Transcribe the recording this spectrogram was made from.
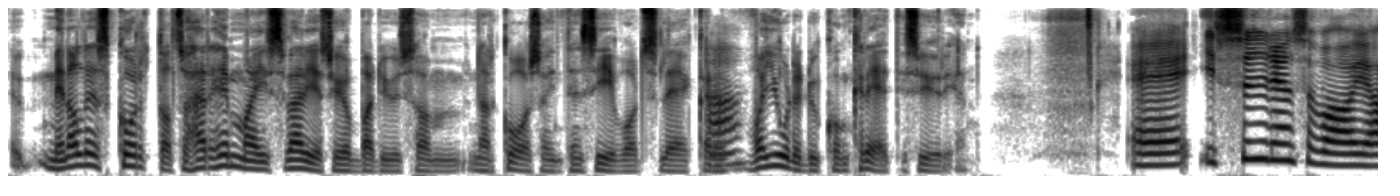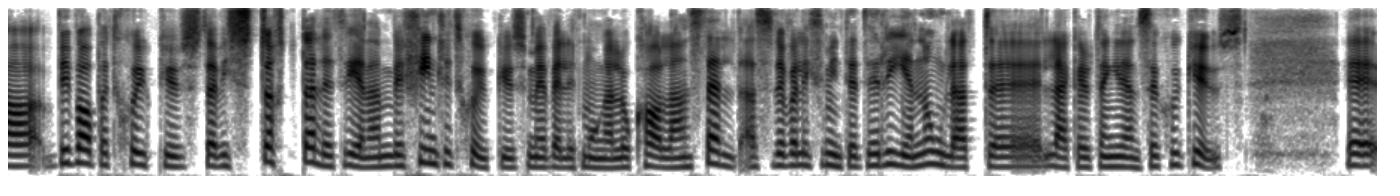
Men alldeles kort, alltså här hemma i Sverige så jobbar du som narkos och intensivvårdsläkare. Ja. Vad gjorde du konkret i Syrien? Eh, I Syrien så var jag, vi var på ett sjukhus där vi stöttade ett redan befintligt sjukhus med väldigt många lokalanställda. Så det var liksom inte ett renodlat eh, Läkare utan gränser-sjukhus. Eh,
